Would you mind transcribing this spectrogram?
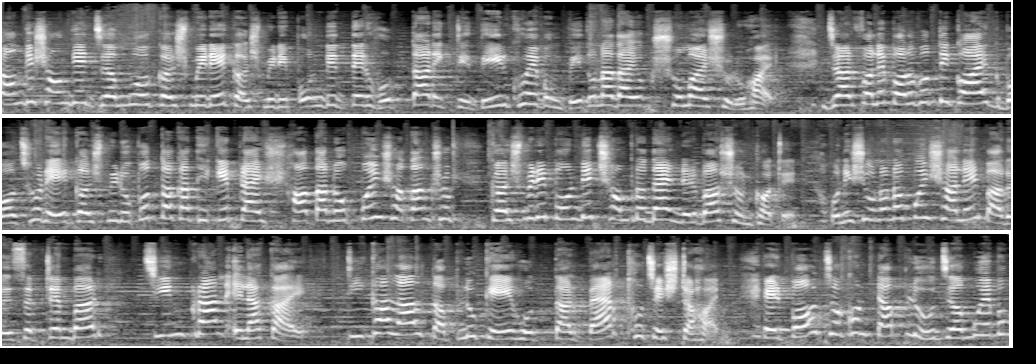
সঙ্গে সঙ্গে জম্মু ও কাশ্মীরে কাশ্মীরি পণ্ডিতদের হত্যার একটি দীর্ঘ এবং বেদনাদায়ক সময় শুরু হয়। যার ফলে পরবর্তী কয়েক বছরে কাশ্মীর উপত্যকা থেকে প্রায় সাতানব্বই শতাংশ কাশ্মীরি পণ্ডিত সম্প্রদায়ের নির্বাসন ঘটে। উনিশশো উননব্বই সালের বারোই সেপ্টেম্বর, চিনক্রান এলাকায় টিকালাল টাপলুকে হত্যার ব্যর্থ চেষ্টা হয় এরপর যখন টাপলু জম্মু এবং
